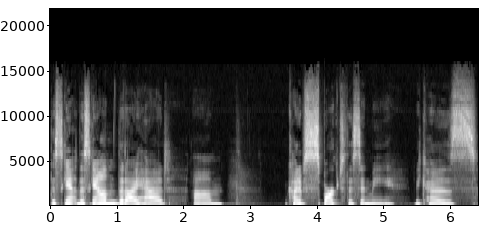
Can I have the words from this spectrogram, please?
the scan the scan that I had um, kind of sparked this in me because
